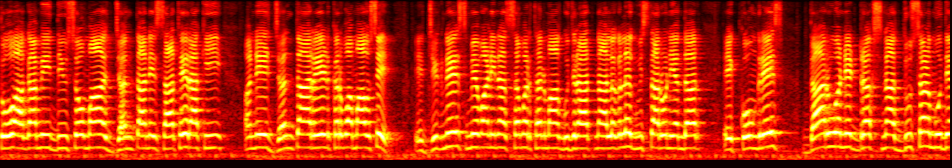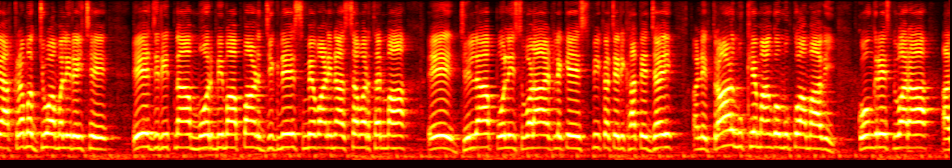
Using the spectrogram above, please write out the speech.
તો આગામી દિવસોમાં જનતાને સાથે રાખી અને જનતા રેડ કરવામાં આવશે. એ જિગ્નેશ મેવાણીના સમર્થનમાં ગુજરાતના અલગ અલગ વિસ્તારોની અંદર એ કોંગ્રેસ દારૂ અને ડ્રગ્સના દૂષણ મુદ્દે આક્રમક જોવા મળી રહી છે. એ જ રીતના મોરબીમાં પણ જિગ્નેશ મેવાણીના સમર્થનમાં એ જિલ્લા પોલીસ વડા એટલે કે એસપી કચેરી ખાતે જઈ અને ત્રણ મુખ્ય માંગો મૂકવામાં આવી. કોંગ્રેસ દ્વારા આ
